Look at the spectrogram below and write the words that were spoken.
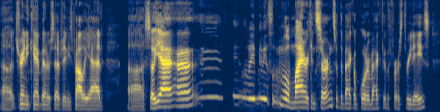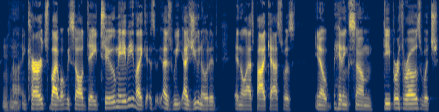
uh, training camp interception he's probably had. Uh, so yeah, uh, maybe some little minor concerns with the backup quarterback through the first three days. Uh, encouraged by what we saw day two, maybe like as, as we as you noted in the last podcast was you know hitting some deeper throws, which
